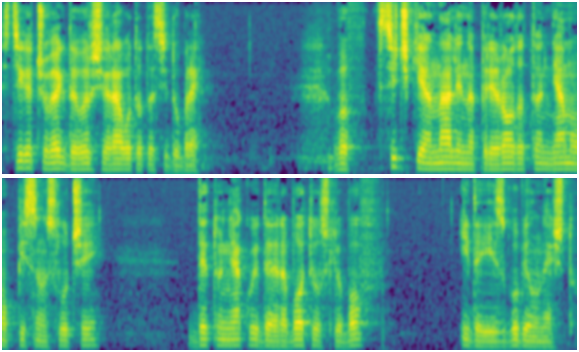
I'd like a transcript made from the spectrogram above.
стига човек да върши работата си добре. В всички анали на природата няма описан случай, дето някой да е работил с любов и да е изгубил нещо.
